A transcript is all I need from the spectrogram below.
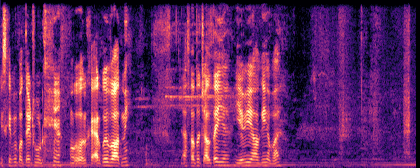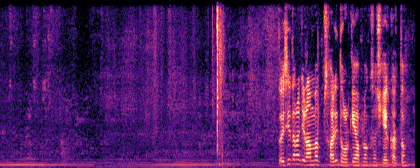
इसके भी पत्ते टूट गए हैं। और खैर कोई बात नहीं। ऐसा तो चलता ही है। ये भी आ गई है बाहर। तो इसी तरह जनाब मैं सारी तोड़ के आप लोगों के साथ शेयर करता हूँ।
